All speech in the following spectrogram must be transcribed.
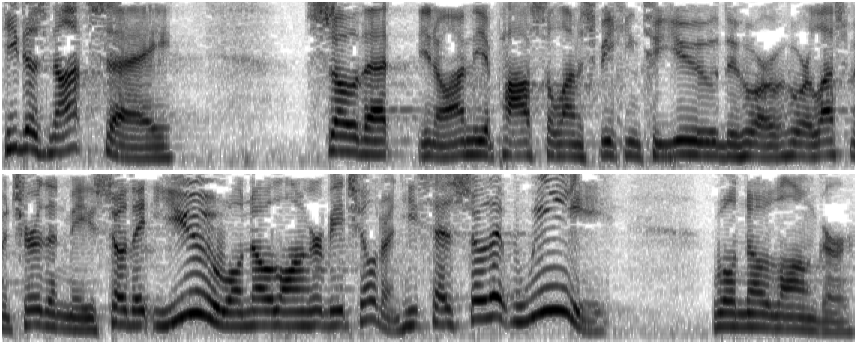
He does not say, so that, you know, I'm the apostle, I'm speaking to you who are, who are less mature than me, so that you will no longer be children. He says, so that we will no longer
